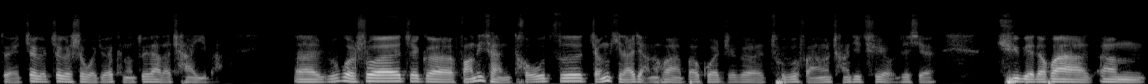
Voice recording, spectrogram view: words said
对，这个这个是我觉得可能最大的差异吧。呃，如果说这个房地产投资整体来讲的话，包括这个出租房、长期持有这些区别的话，嗯，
